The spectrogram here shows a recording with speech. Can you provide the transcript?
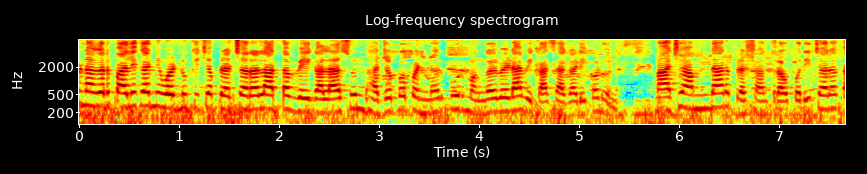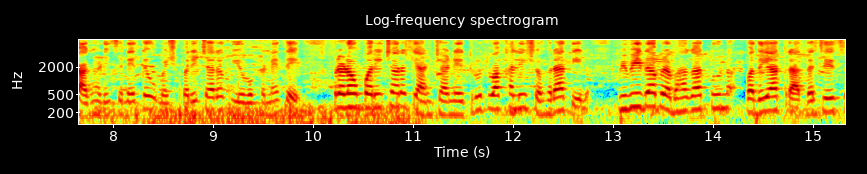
नगरपालिका निवडणुकीच्या प्रचाराला आता वेग आला असून भाजप पंढरपूर मंगळवेढा विकास आघाडीकडून माजी आमदार प्रशांतराव परिचारक आघाडीचे नेते उमेश परिचारक युवक नेते प्रणव परिचारक यांच्या नेतृत्वाखाली शहरातील विविध प्रभागातून पदयात्रा तसेच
